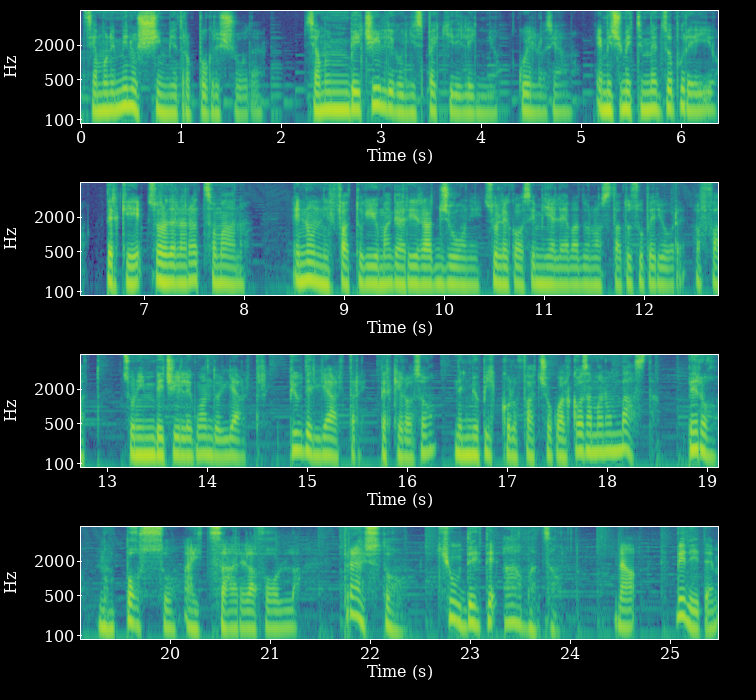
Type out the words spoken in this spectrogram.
siamo nemmeno scimmie troppo cresciute. Siamo imbecilli con gli specchi di legno, quello siamo. E mi ci metto in mezzo pure io, perché sono della razza umana. E non il fatto che io magari ragioni sulle cose mi eleva ad uno stato superiore, affatto. Sono imbecille quanto gli altri, più degli altri, perché lo so, nel mio piccolo faccio qualcosa ma non basta. Però non posso aizzare la folla. Presto, chiudete Amazon. No, vedete,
